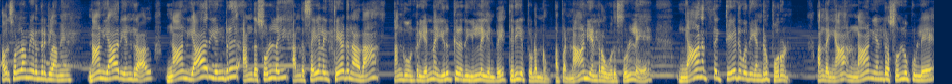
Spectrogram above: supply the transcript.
அவர் சொல்லாம இருந்திருக்கலாமே. நான் யார் என்றால் நான் யார் என்று அந்த சொல்லை அந்த செயலை தேடினாதான் அங்கு ஒன்று என்ன இருக்கிறது இல்லை என்றே தெரிய தொடங்கும். அப்ப நான் என்ற ஒரு சொல்லே ஞானத்தை தேடுவது என்று பொருள். அந்த ஞா- நான் என்ற சொல்லுக்குள்ளே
